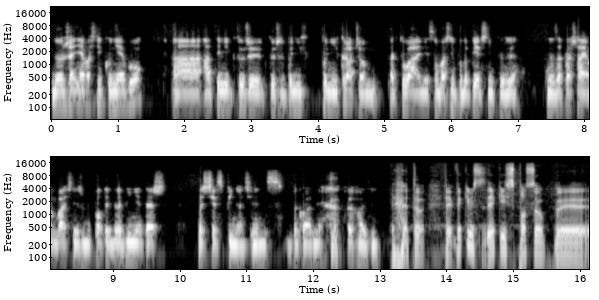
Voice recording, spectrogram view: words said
dążenia właśnie ku niebu, a, a tymi, którzy, którzy po, nich, po niej kroczą aktualnie są właśnie podopieczni, którzy nas zapraszają właśnie, żeby po tej drabinie też też się wspinać, więc dokładnie to chodzi. To w jakim, w jakiś sposób y,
